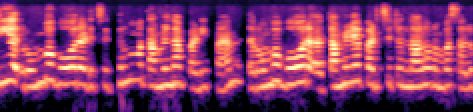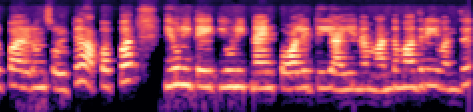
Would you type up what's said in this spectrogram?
ஜிய ரொம்ப போர் அடிச்சு திரும்ப தமிழ் தான் படிப்பேன். ரொம்ப போர் தமிழே படிச்சுட்டு இருந்தாலும் ரொம்ப சலுப்பாயிரும்னு சொல்லிட்டு அப்பப்ப unit eight unit nine polity INM அந்த மாதிரி வந்து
